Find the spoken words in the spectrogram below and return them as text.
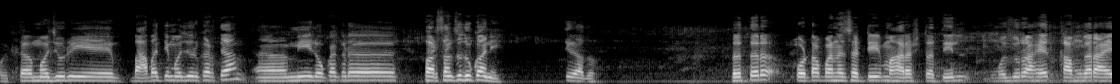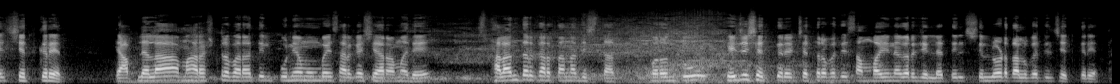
फक्त मजुरी बाबा ते मजूर करत्या. अं, मी लोकांकडं फरसांचं दुकान आहे. ते जातो. खरं तर पोटा पाण्यासाठी महाराष्ट्रातील मजूर आहेत कामगार आहेत शेतकरी आहेत. ते आपल्याला महाराष्ट्रभरातील पुणे मुंबईसारख्या शहरामध्ये स्थलांतर करताना दिसतात. परंतु हे जे शेतकरी आहेत छत्रपती संभाजीनगर जिल्ह्यातील सिल्लोड तालुक्यातील शेतकरी आहेत.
